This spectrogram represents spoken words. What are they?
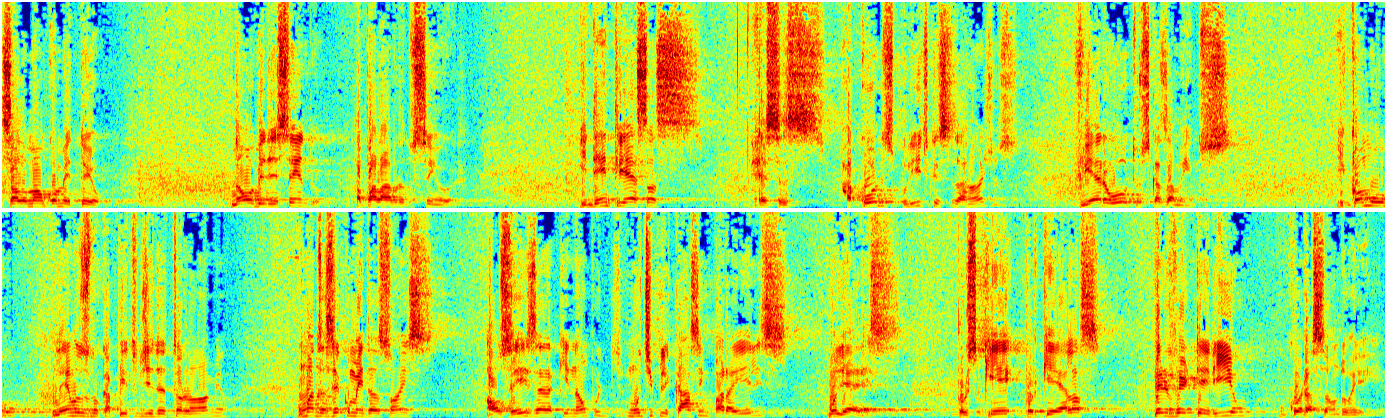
Salomão cometeu, não obedecendo a palavra do Senhor. E dentre essas, esses acordos políticos, esses arranjos, vieram outros casamentos. E como lemos no capítulo de Deuteronômio, uma das recomendações aos reis era que não multiplicassem para eles mulheres, porque, porque elas perverteriam o coração do rei.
